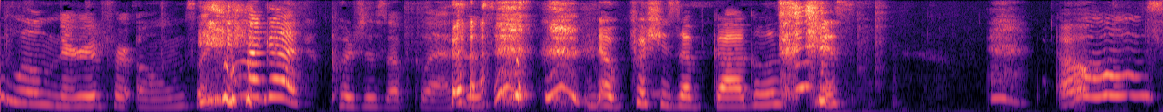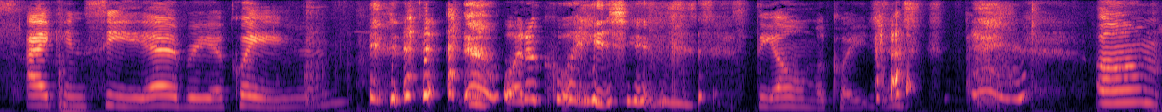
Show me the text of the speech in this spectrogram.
little nerd for ohms. Like, oh my god. Pushes up glasses. no pushes up goggles, just ohms. I can see every equation. what equation? The ohm equation. Um,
